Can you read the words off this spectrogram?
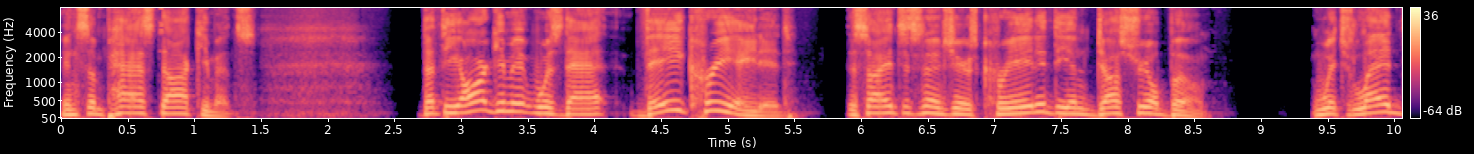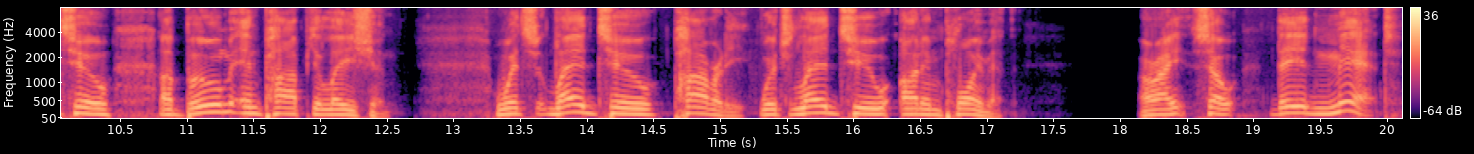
in some past documents, that the argument was that they created, the scientists and engineers created the industrial boom, which led to a boom in population, which led to poverty, which led to unemployment. All right. So they admit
